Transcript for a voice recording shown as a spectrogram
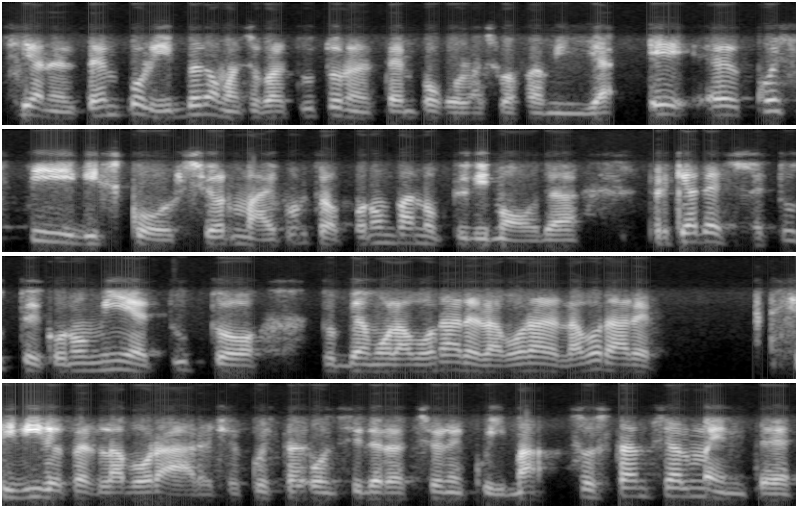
sia nel tempo libero ma soprattutto nel tempo con la sua famiglia. E eh, questi discorsi ormai purtroppo non vanno più di moda perché adesso è tutto economia, è tutto dobbiamo lavorare, lavorare, lavorare si vive per lavorare, c'è questa considerazione qui, ma sostanzialmente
